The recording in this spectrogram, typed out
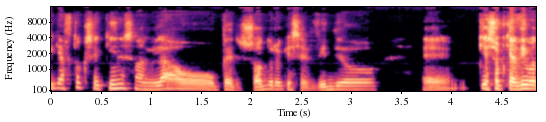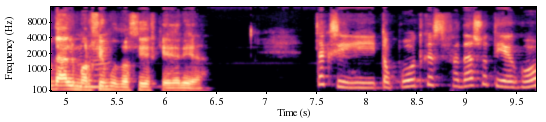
γι' αυτό ξεκίνησα να μιλάω περισσότερο και σε βίντεο ε, και σε οποιαδήποτε άλλη μορφή μου δοθεί ευκαιρία. Εντάξει, το podcast φαντάζομαι ότι εγώ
